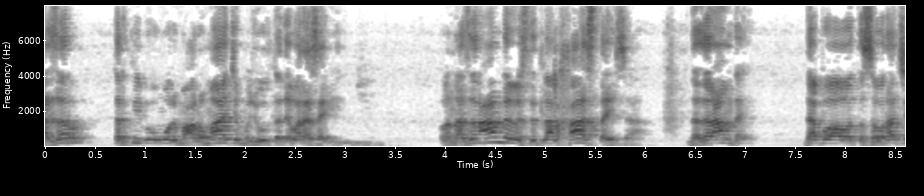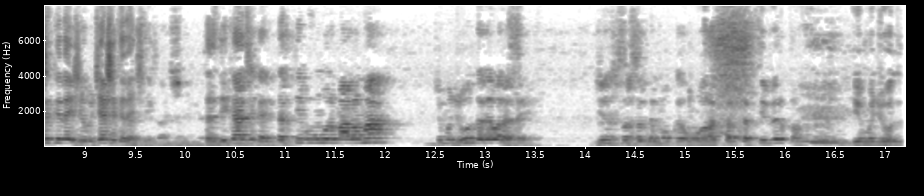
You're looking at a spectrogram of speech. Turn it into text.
نظر ترتیب امور معلومات چې مجهول ته دی ورسوي او نظر عام دی استدلال خاص دی ایسا نظر عام دی دا په تصورات څخه کېدای شي او چا څخه کېدای شي تصدیقات څخه ترتیب امور معلومه چې مجهول ته ورسه جنس فصل د موقع مرتب ترتیب ورکړو یو مجهول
